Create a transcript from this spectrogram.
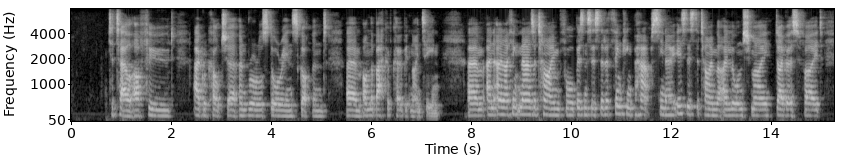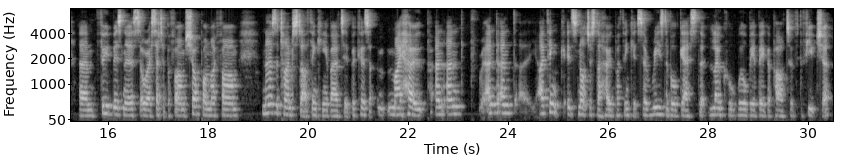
to tell our food agriculture and rural story in Scotland um, on the back of COVID 19. Um, and, and I think now's a time for businesses that are thinking perhaps, you know, is this the time that I launch my diversified um, food business or I set up a farm shop on my farm? Now's the time to start thinking about it because my hope and and and and I think it's not just a hope. I think it's a reasonable guess that local will be a bigger part of the future.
